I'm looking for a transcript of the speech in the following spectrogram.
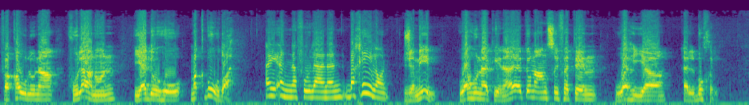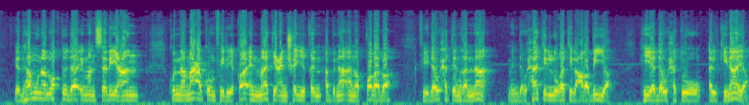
فقولنا فلان يده مقبوضة. أي أن فلانا بخيل. جميل. وهنا كناية عن صفة وهي البخل. يدهمنا الوقت دائما سريعا. كنا معكم في لقاء ماتع شيق أبناءنا الطلبة في دوحة غناء من دوحات اللغة العربية. هي دوحة الكناية.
